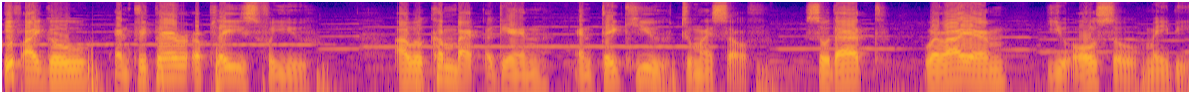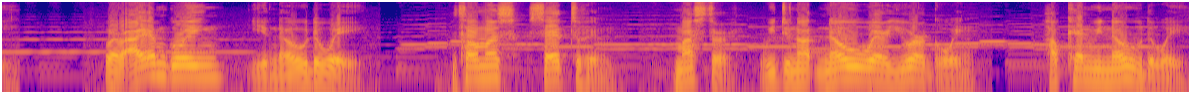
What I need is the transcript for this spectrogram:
if I go and prepare a place for you, I will come back again and take you to myself, so that where I am, you also may be. Where I am going, you know the way. Thomas said to him, Master, we do not know where you are going. How can we know the way?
